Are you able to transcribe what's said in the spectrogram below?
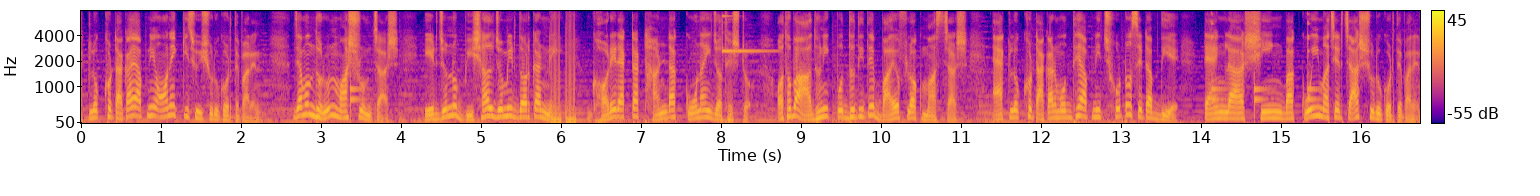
এক লক্ষ টাকায় আপনি অনেক কিছুই শুরু করতে পারেন। যেমন ধরুন মাশরুম চাষ। এর জন্য বিশাল জমির দরকার নেই। ঘরের একটা ঠান্ডা কোনাই যথেষ্ট, অথবা আধুনিক পদ্ধতিতে বায়োফ্লক মাছ চাষ। এক লক্ষ টাকার মধ্যে আপনি ছোট সেট দিয়ে ট্যাংলা, শিং বা কই মাছের চাষ শুরু করতে পারেন।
